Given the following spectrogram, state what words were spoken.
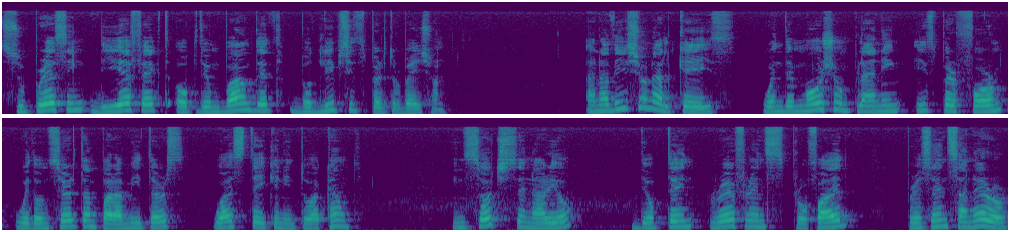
suppressing the effect of the unbounded Bode-Lipschitz perturbation. An additional case when the motion planning is performed with uncertain parameters was taken into account. In such scenario, the obtained reference profile presents an error,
